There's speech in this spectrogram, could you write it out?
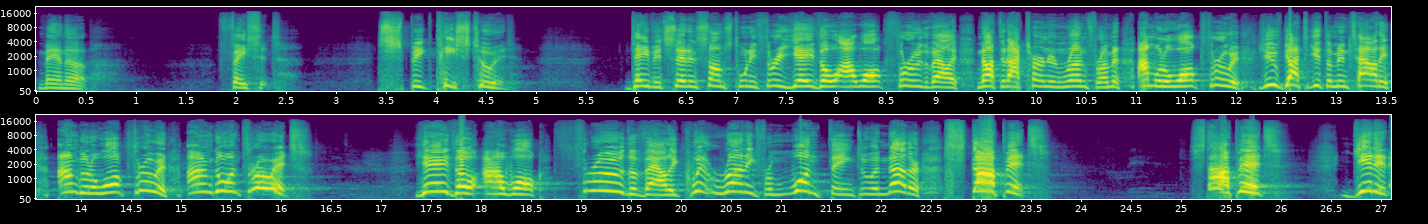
Man up. Face it. Speak peace to it. David said in Psalms 23, Yea, though I walk through the valley, not that I turn and run from it, I'm going to walk through it. You've got to get the mentality, I'm going to walk through it. I'm going through it. Yea, though I walk through the valley, quit running from one thing to another. Stop it. Stop it. Get it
